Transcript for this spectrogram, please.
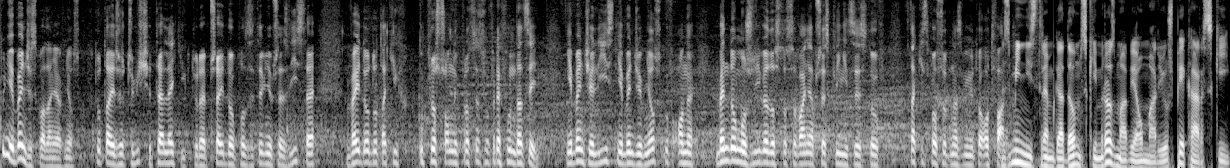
Tu nie będzie składania wniosków. Tutaj rzeczywiście te leki, które przejdą pozytywnie przez listę, wejdą do takich uproszczonych procesów refundacyjnych. Nie będzie list, nie będzie wniosków, one będą możliwe do stosowania przez klinicystów w taki sposób, nazwijmy to, otwarty. Z ministrem Gadomskim rozmawiał Mariusz Piekarski.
